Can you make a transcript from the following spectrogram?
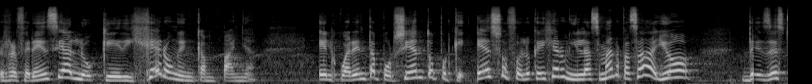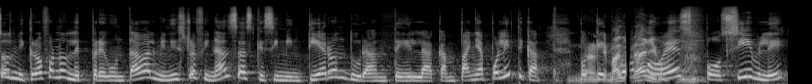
referencia a lo que dijeron en campaña, el 40%, porque eso fue lo que dijeron. Y la semana pasada yo desde estos micrófonos le preguntaba al ministro de Finanzas que si mintieron durante la campaña política. Porque ¿cómo es posible,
